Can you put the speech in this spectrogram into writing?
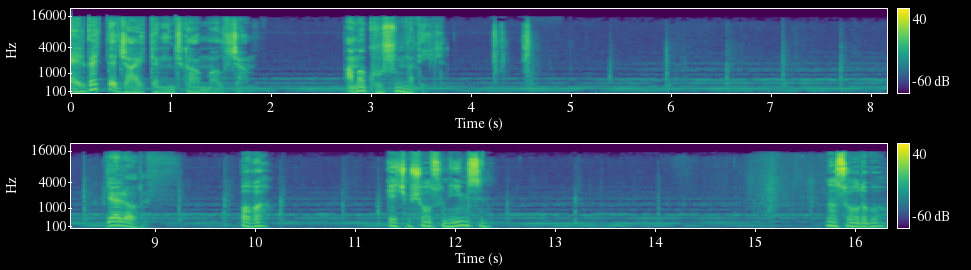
Elbette Cahit'ten intikamımı alacağım. Ama kurşunla değil. Gel oğlum. Baba, geçmiş olsun iyi misin? Nasıl oldu bu?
